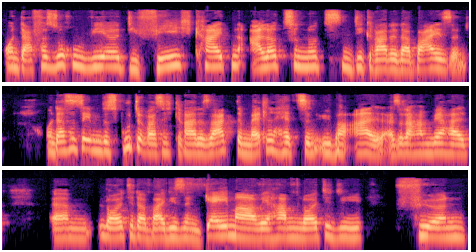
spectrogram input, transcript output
Und da versuchen wir, die Fähigkeiten aller zu nutzen, die gerade dabei sind. Und das ist eben das Gute, was ich gerade sagte. Metalheads sind überall. Also da haben wir halt ähm, Leute dabei, die sind Gamer. Wir haben Leute, die führen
